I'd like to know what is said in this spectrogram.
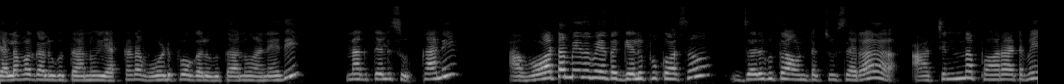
గెలవగలుగుతాను ఎక్కడ ఓడిపోగలుగుతాను అనేది నాకు తెలుసు. కానీ ఆ ఓట మీద మీద గెలుపు కోసం జరుగుతూ ఉంటుంది చూసారా? ఆ చిన్న పోరాటమే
